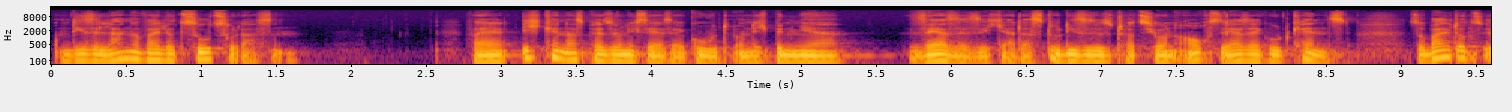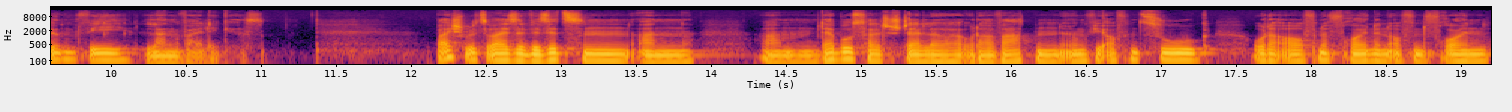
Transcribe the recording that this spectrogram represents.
um diese Langeweile zuzulassen. Weil ich kenne das persönlich sehr, sehr gut und ich bin mir sehr, sehr sicher, dass du diese Situation auch sehr, sehr gut kennst, sobald uns irgendwie langweilig ist. Beispielsweise wir sitzen an ähm, der Bushaltestelle oder warten irgendwie auf einen Zug oder auf eine Freundin, auf einen Freund.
